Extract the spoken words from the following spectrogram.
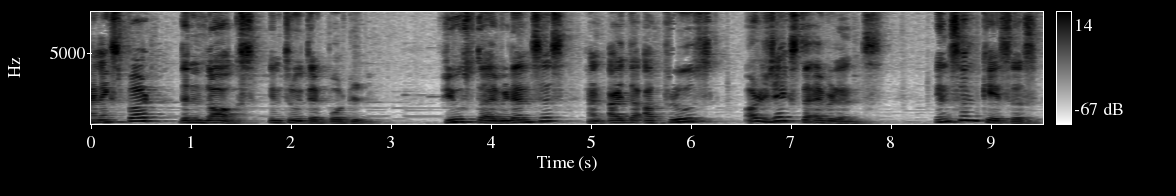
An expert then logs in through their portal, views the evidences and either approves or rejects the evidence. In some cases,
